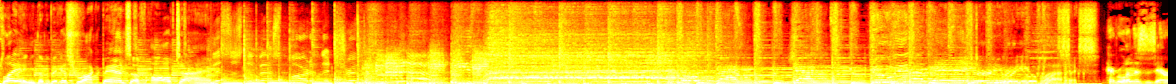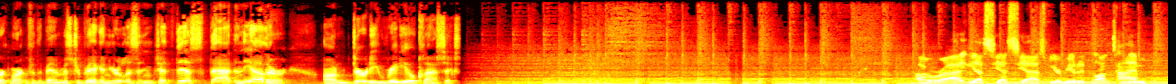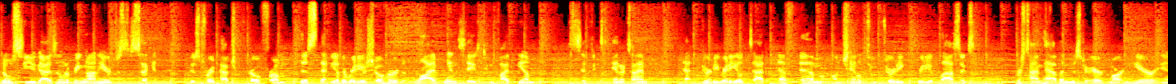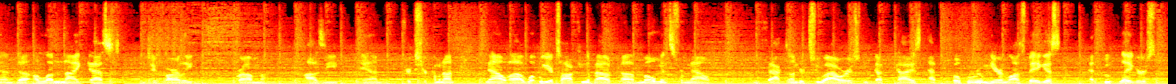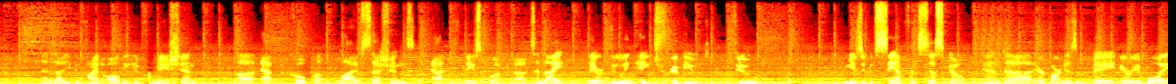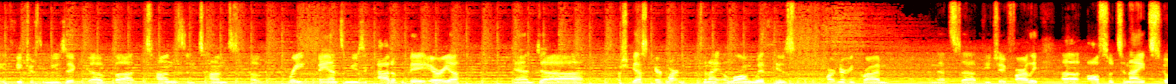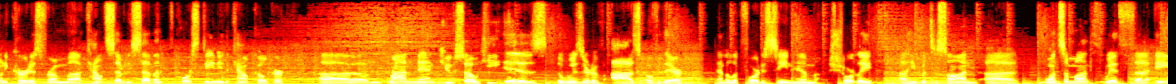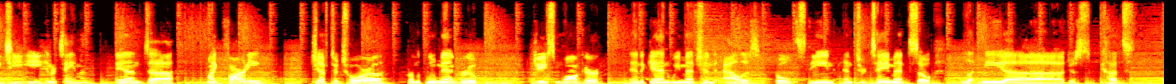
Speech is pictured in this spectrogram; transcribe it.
playing the biggest rock bands of all time. This is the best part of the trip. Dirty Radio Classics. Hey everyone, this is Eric Martin for the band Mr. Big, and you're listening to this, that, and the other on Dirty Radio Classics. All right. Yes, yes, yes. We are muted. Long time no see you guys. I'm going to bring on here in just a second. This is Troy Patrick Crow from This, That, and the Other radio show. Heard live Wednesdays, 2 to 5 p.m. Pacific Standard Time at dirtyradio.fm on channel 2 Dirty Radio Classics. First time having Mr. Eric Martin here and uh, alumni guest PJ Farley from Fozzy and Trixter coming on. Now, uh, what we are talking about uh, moments from now in fact, under two hours, we've got the guys at the Copa Room here in Las Vegas at Bootleggers. And uh, you can find all the information uh, at the Copa live sessions at Facebook. Uh, tonight, they're doing a tribute to the music of San Francisco. And uh, Eric Martin is a Bay Area boy. It features the music of uh, tons and tons of great bands and music out of the Bay Area. And uh, special guest Eric Martin tonight, along with his partner in crime, and that's uh, PJ Farley. Uh, also tonight, Stony Curtis from uh, Count 77. Of course, Deanie the Count Koker. Um, Ron Mancuso, he is the Wizard of Oz over there, and I look forward to seeing him shortly. Uh, he puts us on uh, once a month with uh, AGE Entertainment and Mike Varney, Jeff Totora from the Blue Man Group, Jason Walker, and again, we mentioned Alice Goldstein Entertainment. So let me uh, just cut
